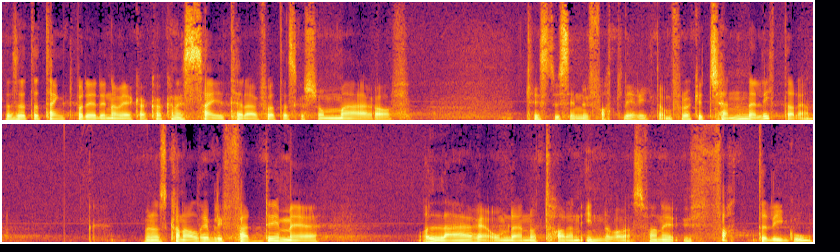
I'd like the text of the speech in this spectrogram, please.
Så jeg har tenkt på det denne veka. Hva kan jeg si til deg for at jeg skal se mer av Kristus sin ufattelige rikdom. For dere kjenner litt av den. Men vi kan aldri bli ferdig med å lære om den og ta den inn over oss. For han er ufattelig god.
